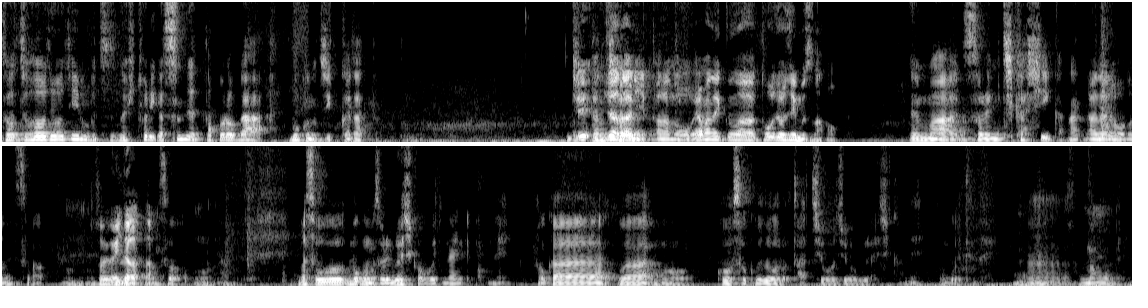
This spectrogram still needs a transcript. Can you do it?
その登場人物の一人が住んでたところが僕の実家だったっていう。え、じゃあ何？あの、山根くんは登場人物なの？でまあ、それに近しいかな。あ、なるほどね。そう。うん。それが言いたかったの？そう。うん。まあそう、僕もそれぐらいしか覚えてないんだけどね。他はもう高速道路立ち往生ぐらいしかね、覚えてない。うん。そんなもんだよね。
